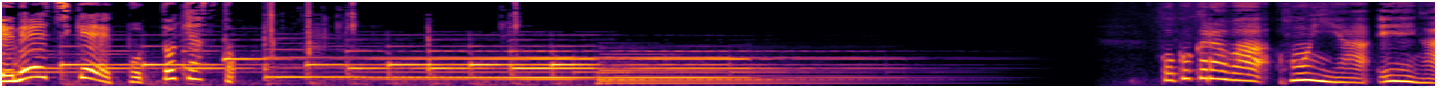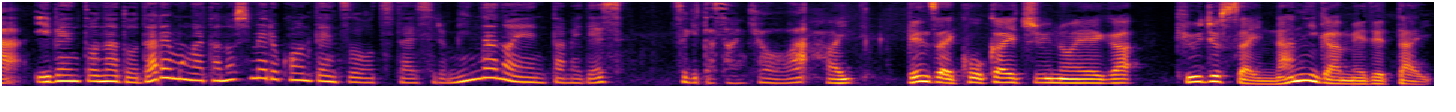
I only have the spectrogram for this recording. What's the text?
NHK ポッドキャスト。ここからは本や映画、イベントなど誰もが楽しめるコンテンツをお伝えするみんなのエンタメです。杉田さん今日は。はい。現在公開中の映画90歳何がめでたい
